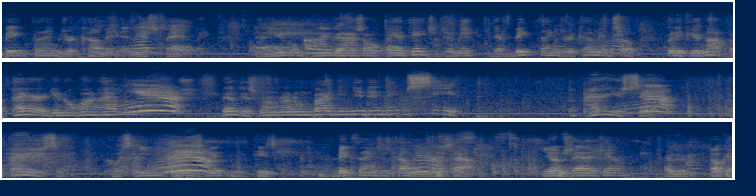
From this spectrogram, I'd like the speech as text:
big things are coming in this family. Now you you guys all pay attention to me. The big things are coming. So, but if you're not prepared, you know what happens? Yeah. They'll just run right on by you and you didn't even see it. Prepare yourself. Prepare yourself. Because he, he's getting, he's, big things is coming in this house. You understand that, Kim? I do. Okay,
